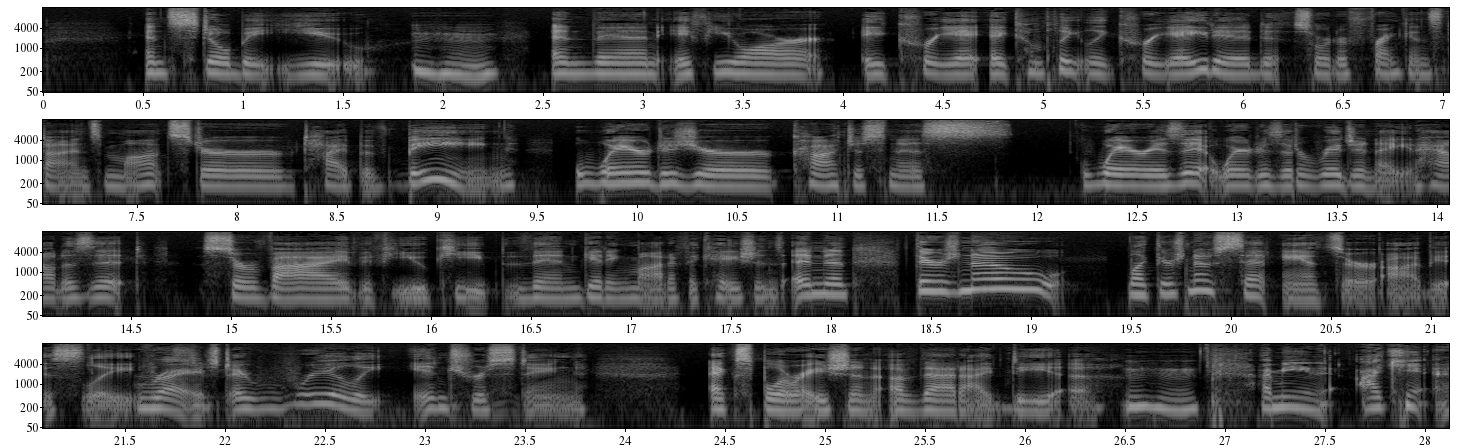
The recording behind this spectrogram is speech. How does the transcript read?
and still be you? Mm-hmm. And then if you are a create a completely created sort of Frankenstein's monster type of being, where does your consciousness where is it? Where does it originate? How does it survive if you keep then getting modifications? And then there's no like there's no set answer, obviously. It's Right. just a really interesting exploration of that idea. Mm-hmm. I mean, I can't.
